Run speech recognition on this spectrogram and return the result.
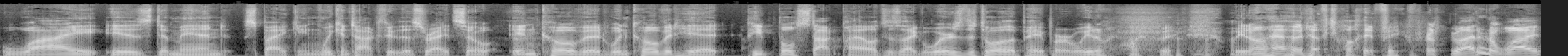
why is demand spiking? We can talk through this, right? So in uh-huh. COVID, when COVID hit, people stockpiled. It's like, where's the toilet paper? We don't, we don't have enough toilet paper. I don't know why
